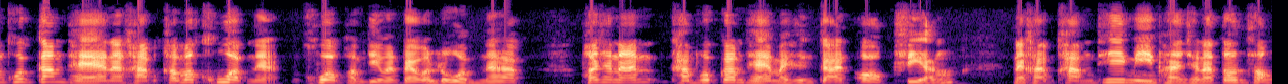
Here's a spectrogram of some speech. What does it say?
ำควบกล้ำแท้นะครับคำว่าควบเนี่ย ควบความจริงมันแปลว่ารวมนะครับ เพราะฉะนั้นคำควบกล้ำแท้หมายถึงการออกเสียงนะครับคำที่มีพยัญชนะต้นสอง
